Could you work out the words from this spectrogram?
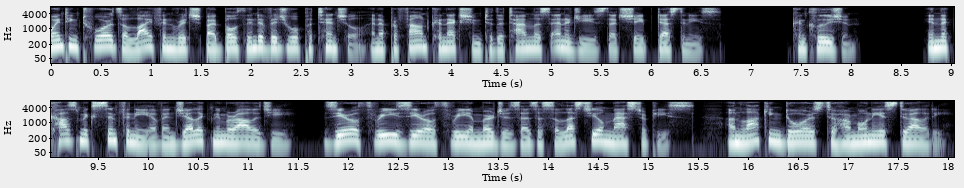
pointing towards a life enriched by both individual potential and a profound connection to the timeless energies that shape destinies. Conclusion In the cosmic symphony of angelic numerology, 0303 emerges as a celestial masterpiece, unlocking doors to harmonious duality,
